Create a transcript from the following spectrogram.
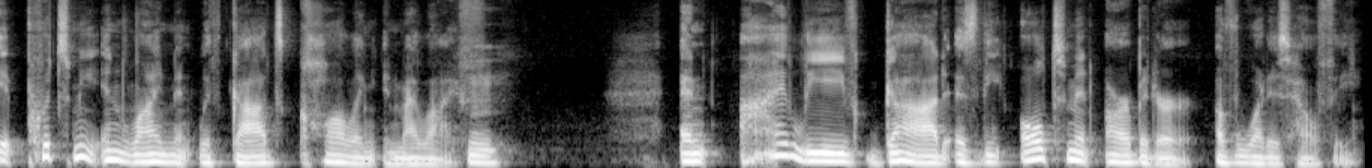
it puts me in alignment with God's calling in my life. Hmm. And I leave God as the ultimate arbiter of what is healthy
